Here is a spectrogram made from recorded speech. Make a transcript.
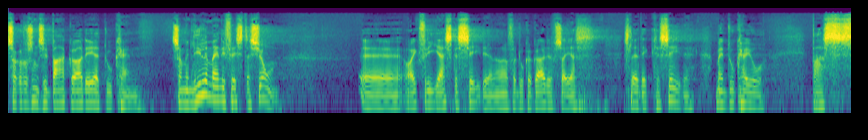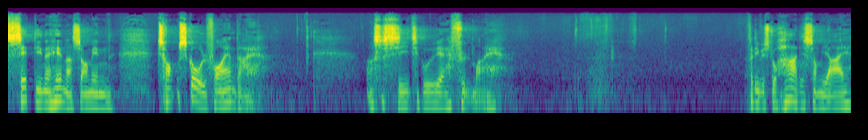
så kan du sådan set bare gøre det, at du kan, som en lille manifestation, øh, og ikke fordi jeg skal se det, eller noget, for du kan gøre det, så jeg slet ikke kan se det, men du kan jo bare sætte dine hænder som en tom skål foran dig, og så sige til Gud, ja, fyld mig. Fordi hvis du har det som jeg,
